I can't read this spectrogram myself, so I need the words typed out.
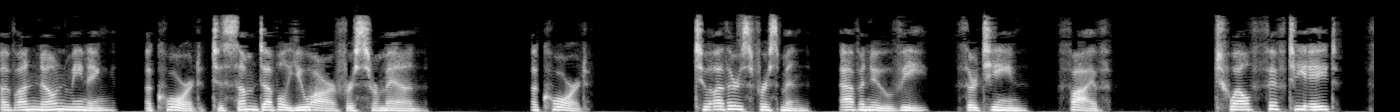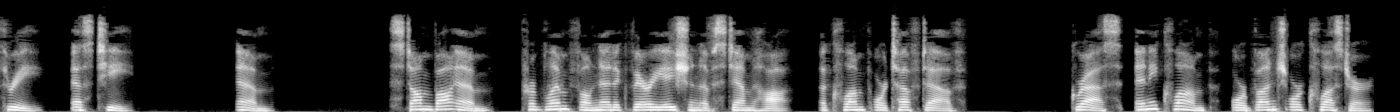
of unknown meaning, accord to some WR for Sherman. Accord. To others Forsman, Avenue V, 13, 5. 1258, 3, St. M. Stamba M, problem phonetic variation of stamha, a clump or tuft of grass, any clump or bunch or cluster,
